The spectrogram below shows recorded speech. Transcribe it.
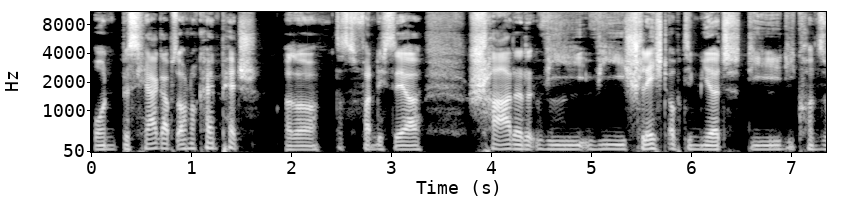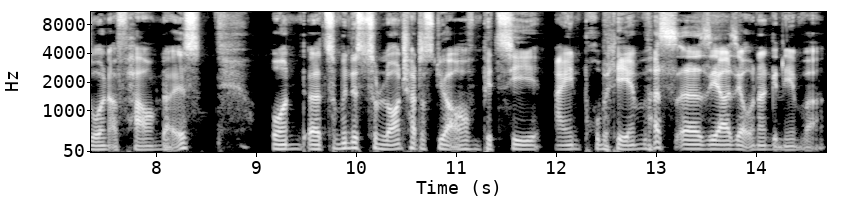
und bisher gab es auch noch kein Patch. Also das fand ich sehr schade, wie, wie schlecht optimiert die, die Konsolenerfahrung da ist. Und äh, zumindest zum Launch hattest du ja auch auf dem PC ein Problem, was äh, sehr, sehr unangenehm war.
